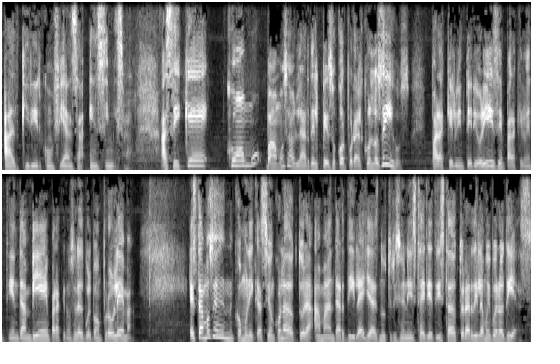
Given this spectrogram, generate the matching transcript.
a adquirir confianza en sí mismo. Así que cómo vamos a hablar del peso corporal con los hijos, para que lo interioricen, para que lo entiendan bien, para que no se les vuelva un problema. Estamos en comunicación con la doctora Amanda Ardila, ella es nutricionista y dietista. Doctora Ardila, muy buenos días.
